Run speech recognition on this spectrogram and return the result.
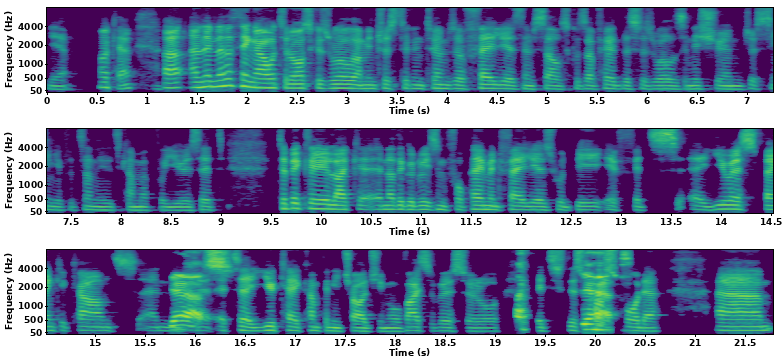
Yeah. Okay. Uh, and then another thing i wanted to ask as well i'm interested in terms of failures themselves because i've heard this as well as an issue and just seeing if it's something that's come up for you. Is it typically like another good reason for payment failures would be if it's a us bank account and yes. it's a uk company charging or vice versa or it's this yes. cross border um,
